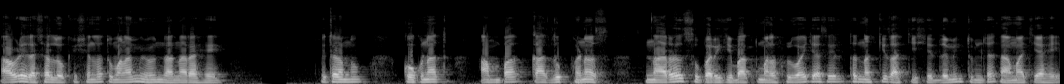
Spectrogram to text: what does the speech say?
आवडेल अशा लोकेशनला तुम्हाला मिळून जाणार आहे. मित्रांनो कोकणात आंबा काजू फणस नारळ सुपारीची बाग तुम्हाला फुलवायची असेल तर नक्कीच आजची शेतजमीन तुमच्या कामाची आहे.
